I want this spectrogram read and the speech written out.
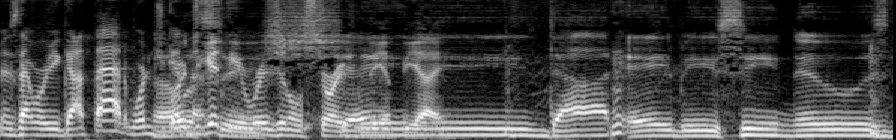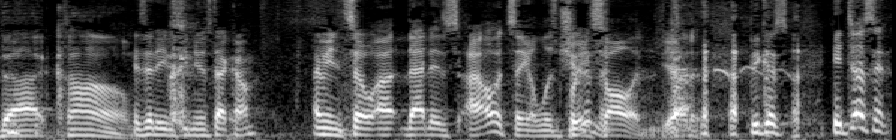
Is that where you got that? Where did you, uh, Where'd get you get the original story from the FBI? Shady.abcnews.com. Is that abcnews.com? I mean, so uh, that is, I would say, a legitimate. solid, yeah. because it doesn't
